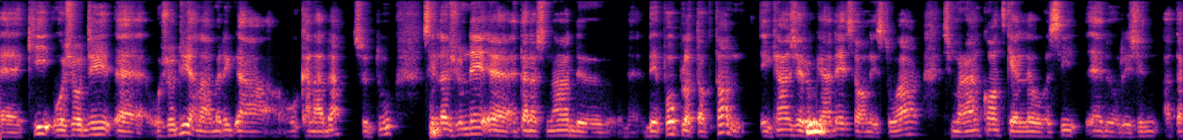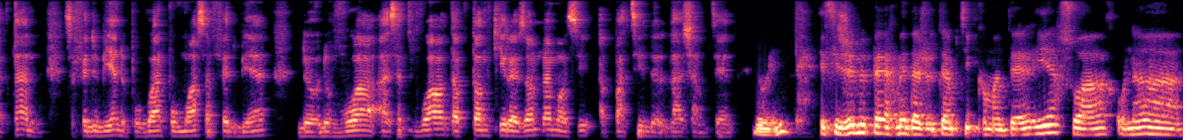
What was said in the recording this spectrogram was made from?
Euh, qui aujourd'hui, euh, aujourd'hui en Amérique, au Canada surtout, c'est la journée euh, internationale de, des peuples autochtones. Et quand j'ai regardé son histoire, je me rends compte qu'elle est aussi d'origine autochtone. Ça fait du bien de pouvoir, pour moi, ça fait du bien de, de voir cette voix autochtone qui résonne même aussi à partir de l'Argentine. Oui. Et si je me permets d'ajouter un petit commentaire, hier soir, on a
